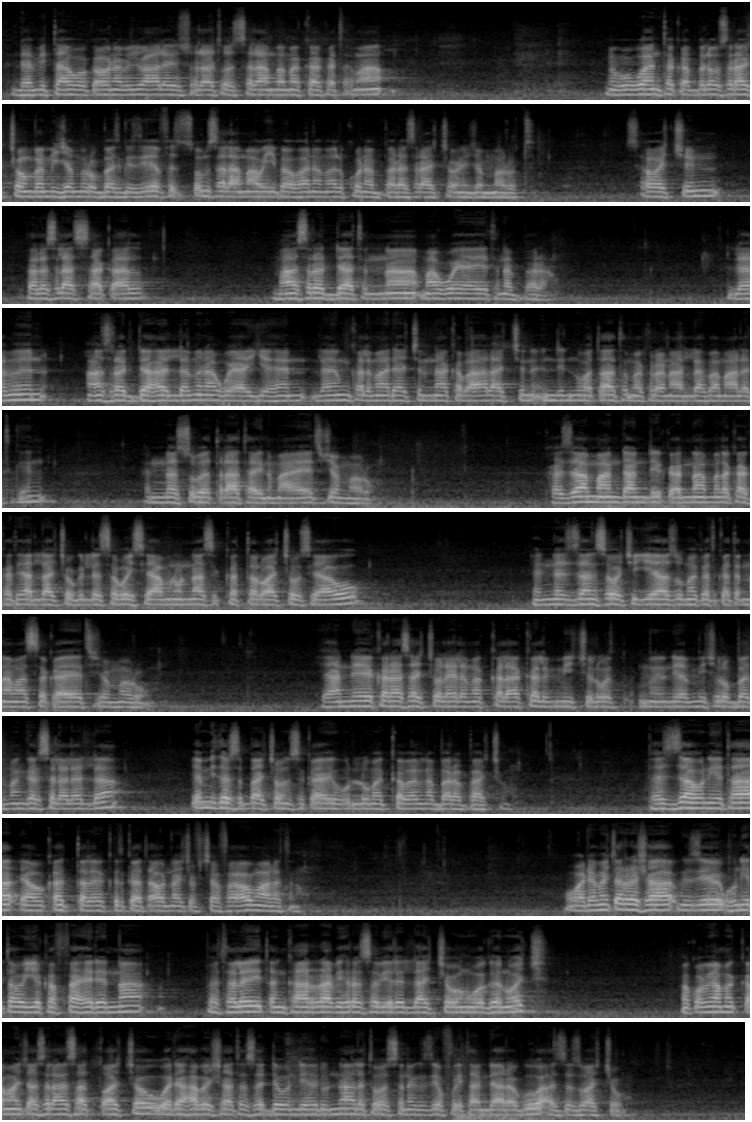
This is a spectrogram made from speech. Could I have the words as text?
እንደሚታወቀው ነቢዩ አለህ ሰላቱ ወሰላም በመካ ከተማ ንቡዋን ተቀብለው ስራቸውን በሚጀምሩበት ጊዜ ፍጹም ሰላማዊ በሆነ መልኩ ነበረ ስራቸውን የጀመሩት ሰዎችን በለስላሳ ቃል ማስረዳትና ማወያየት ነበረ። ለምን አስረዳህን? ለምን አወያየህን? ለምን ከልማዳችንና ከባህላችን እንድንወጣ ትመክረናለህ? በማለት ግን እነሱ በጥላት አይን ማየት ጀመሩ። ከዛም አንዳንድ ቀና አመለካከት ያላቸው ግለሰቦች ሲያምኑና ሲከተሏቸው ሲያዩ እነዛን ሰዎች እየያዙ መቀጥቀጥና ማሰቃየት ጀመሩ። ያኔ ከራሳቸው ላይ ለመከላከል የሚችሉበት መንገድ ስለሌለ የሚደርስባቸውን ስቃይ ሁሉ መቀበል ነበረባቸው። በዛ ሁኔታ ያው ቀጠለ ቅጥቀጣውና ጭፍጨፋው ማለት ነው። ወደ መጨረሻ ጊዜ ሁኔታው እየከፋ ሄደና በተለይ ጠንካራ ብሔረሰብ የሌላቸውን ወገኖች መቆሚያ መቀመጫ ስላሳጧቸው ወደ ሀበሻ ተሰደው እንዲሄዱና ለተወሰነ ጊዜ ፎይታ እንዲያረጉ አዘዟቸው።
